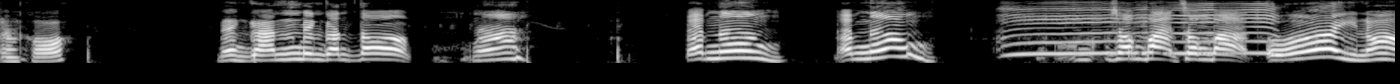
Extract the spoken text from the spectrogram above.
อะขอ แบ่งกันแบ่งกันตอกนะแป๊บหนึ่งแป๊บหนึ่งสองบาทสองบาท โอ้ยเนาะ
